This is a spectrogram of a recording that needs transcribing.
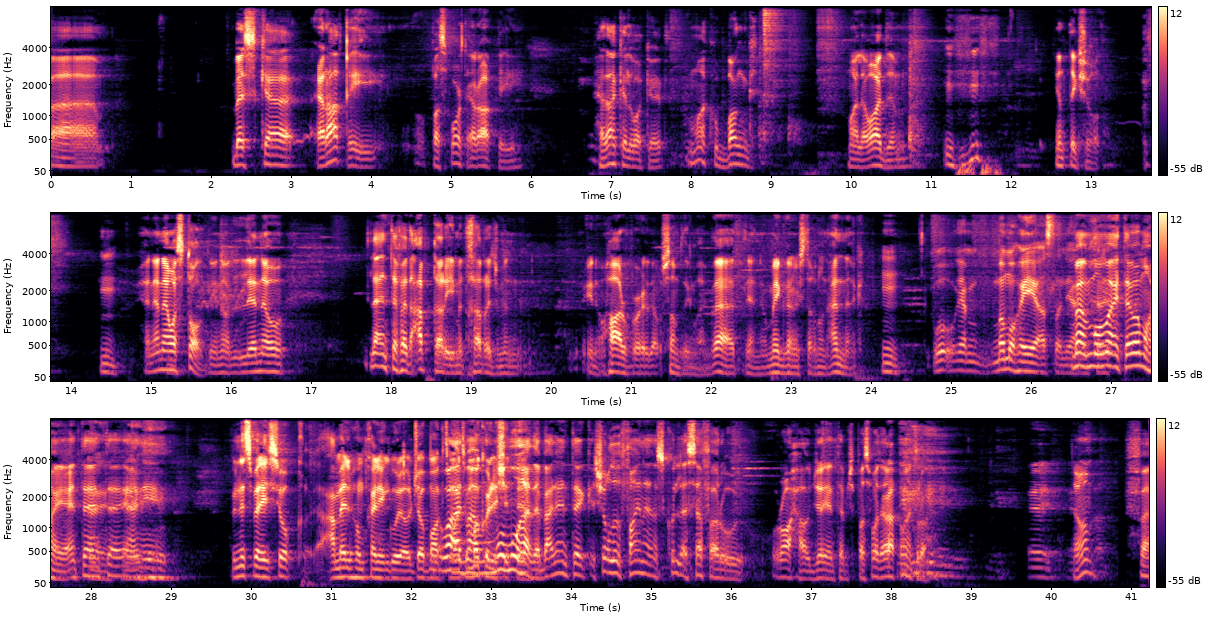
بس كعراقي باسبورت عراقي هذاك الوقت ماكو بنك مال أوادم ينطيك شغل. يعني أنا was told you know لأنه لا أنت فد عبقري متخرج من you know هارفارد أو something like that يعني ما يقدرون يستغنون عنك. مم. و- يعني ما مهيئ أصلا يعني. ما مو ما أنت ما مهيئ انت أنت يعني بالنسبة لسوق عملهم خلينا نقول أو ال job market ما ما كلش مو, مو هذا. بعدين أنت شغل ال finance كله سفر وراحة وجاي أنت باسبورت عراقي وين تروح؟ تمام؟ ف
